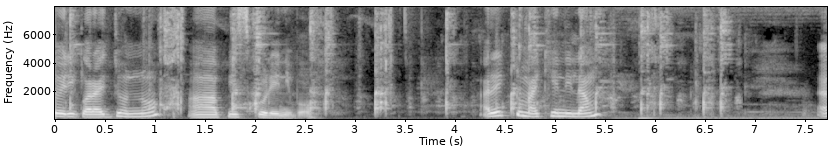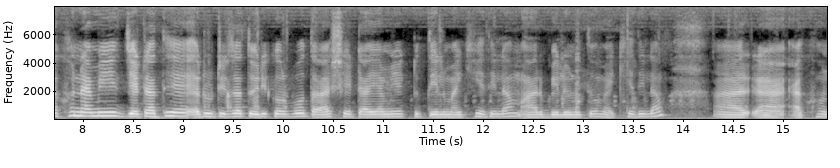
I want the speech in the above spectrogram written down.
তৈরি করার জন্য পিস করে নিব। আরেকটু মাখিয়ে নিলাম। এখন আমি যেটাতে রুটিটা তৈরি করব তা সেটাই আমি একটু তেল মাখিয়ে দিলাম আর বেলুনিতেও মাখিয়ে দিলাম। আর এখন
